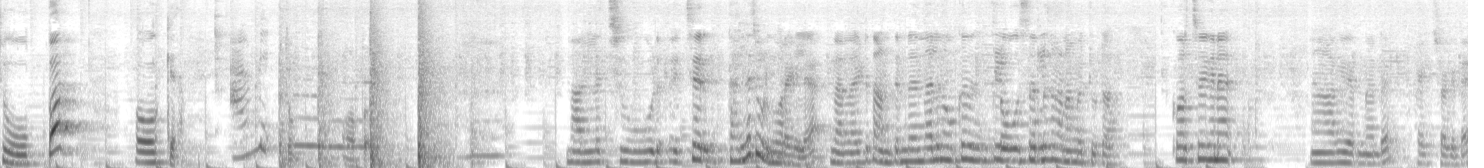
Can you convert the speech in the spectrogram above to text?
സൂപ്പർ ഓക്കെ നല്ല ചൂട്. ചെറു നല്ല ചൂട് പറയില്ല. നന്നായിട്ട് തണുത്തിട്ടുണ്ട് എന്നാലും നമുക്ക് നിങ്ങൾക്ക് ക്ലോസറിൽ കാണാൻ പറ്റൂട്ടോ. കുറച്ച് ഇങ്ങനെ ആവി വരുന്നുണ്ട്. കഴിച്ചോക്കട്ടെ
